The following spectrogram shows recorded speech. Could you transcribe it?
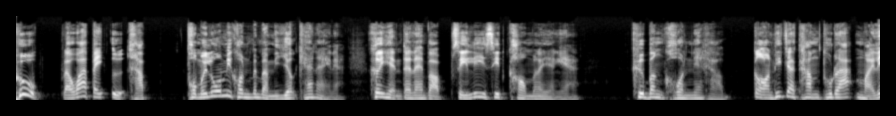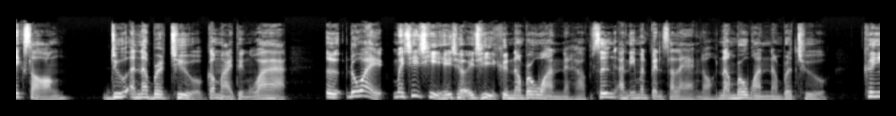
poop แปลว่าไปอึครับ ผมไม่รู้ว่ามีคนเป็นแบบนี้เยอะแค่ไหนนะ เคยเห็นแต่ในแบบซีรีส์ซิทคอมอะไรอย่างเงี้ย คือบางคนเนี่ยครับ ก่อนที่จะทำธุระหมายเลขสอง do a number two ก็หมายถึงว่า อึด้วยไม่ใช่ฉี่เฉยๆฉี่คือ number one นะครับ ซึ่งอันนี้มันเป็นแสลงเนาะ number one number two คือจ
